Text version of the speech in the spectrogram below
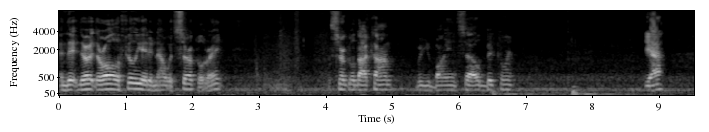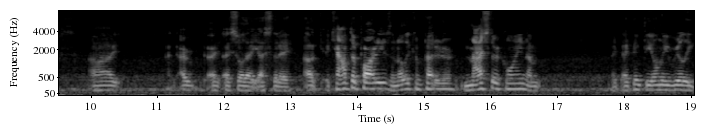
and they they're they're all affiliated now with Circle, right? Circle.com, where you buy and sell Bitcoin. Yeah. Uh, I, I, I saw that yesterday. Uh, Counterparty is another competitor. Mastercoin. I'm. I, I think the only really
